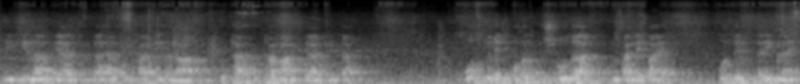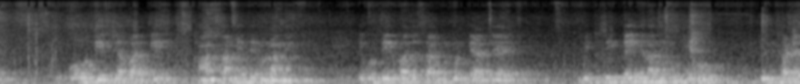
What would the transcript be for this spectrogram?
ਤਰੀਕੇ ਨਾਲ ਤਿਆਰ ਕੀਤਾ ਹੈ, ਪੁੱਠਾ ਤੇ ਹਲਾਲ ਪੁੱਠਾ ਪੁੱਠਾ ਮਾਸ ਤਿਆਰ ਕੀਤਾ। ਉਸ ਦੇ ਵਿੱਚ ਬਹੁਤ ਖੁਸ਼ਬੂਦਾਰ ਮਸਾਲੇ ਪਾਏ ਉਸ ਦੇ ਵਿੱਚ ਤਰੀ ਬਣਾਈ, ਤੇ ਉਹ ਦੇਗਚਾ ਭਰ ਕੇ ਖਾਨ ਸਾਹਮਣੇ ਤੇ ਮੁਲਾਨੇ ਇਹ ਗੁਰੂ ਤੇਗ ਬਹਾਦਰ ਸਾਹਿਬ ਜੀ ਕੋਲ ਕਹਿ ਲਿਆ ਹੈ ਵੀ ਤੁਸੀਂ ਕਈ ਦਿਨਾਂ ਦੇ ਭੁੱਖੇ ਹੋ, ਤੁਸੀਂ ਸਾਡਾ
